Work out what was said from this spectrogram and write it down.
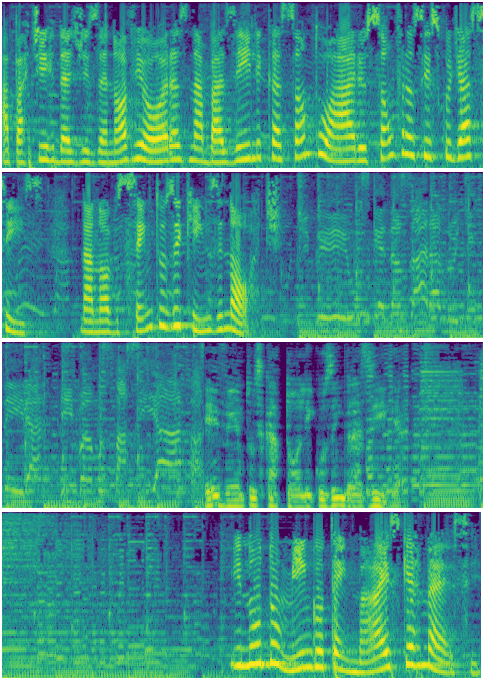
a partir das 19 horas na Basílica Santuário São Francisco de Assis, na 915 Norte. Eventos católicos em Brasília. E no domingo tem mais quermesse.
